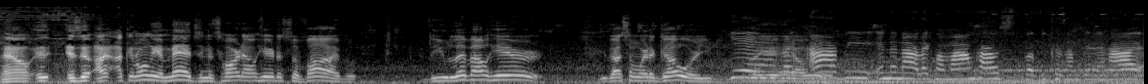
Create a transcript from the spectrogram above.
Now, is, is it, I, I can only imagine it's hard out here to survive. Do you live out here? You got somewhere to go or you Yeah, lay your head like out I'll here? be in and out like my mom's house, but because I'm getting high,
